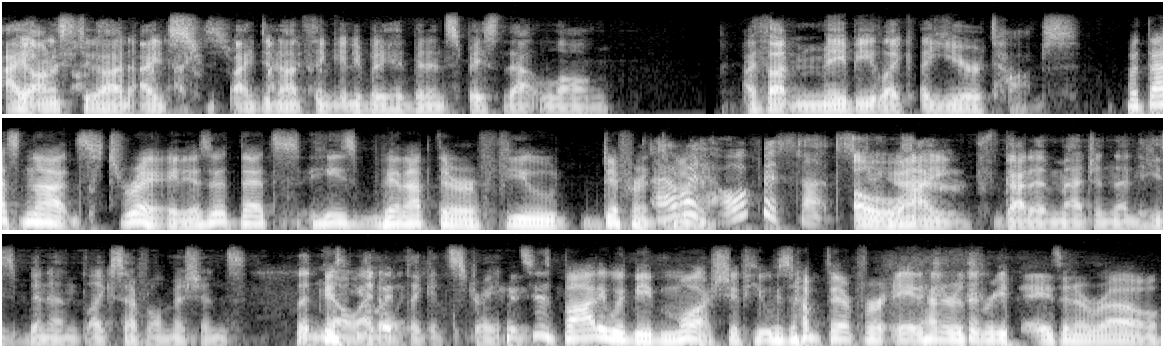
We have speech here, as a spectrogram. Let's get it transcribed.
I honest to God, I I did not think anybody had been in space that long. I thought maybe like a year tops. But that's not straight, is it? That's he's been up there a few different times. I would hope it's not oh, straight. Oh, Yeah. I've got to imagine that he's been on like several missions. But no, he I don't would- think it's straight. Because his body would be mush if he was up there for 803 days in a row.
